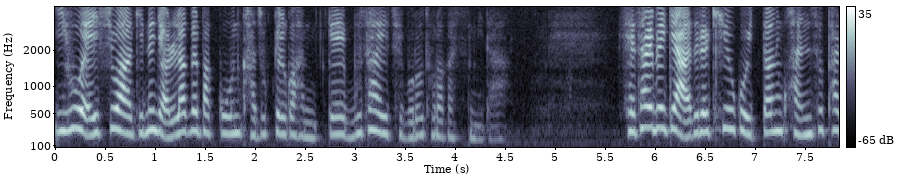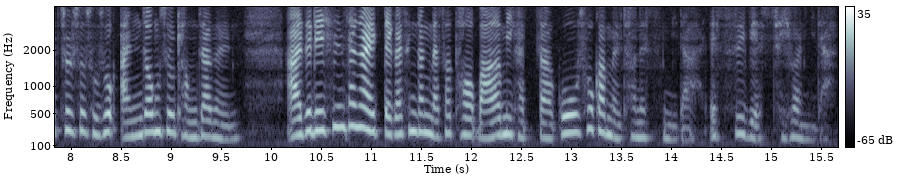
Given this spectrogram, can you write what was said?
이후 A씨와 아기는 연락을 받고 온 가족들과 함께 무사히 집으로 돌아갔습니다. 3살배기 아들을 키우고 있던 관수파출소 소속 안정수 경장은 아들이 신생아일 때가 생각나서 더 마음이 갔다고 소감을 전했습니다. SBS 제휴입니다.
